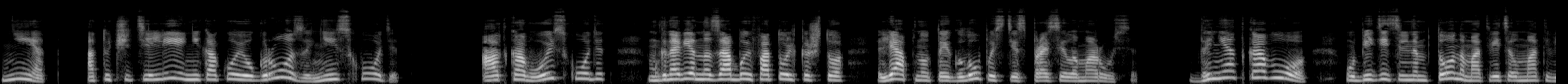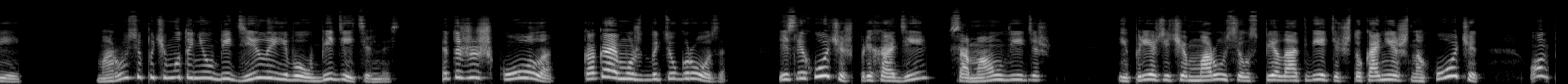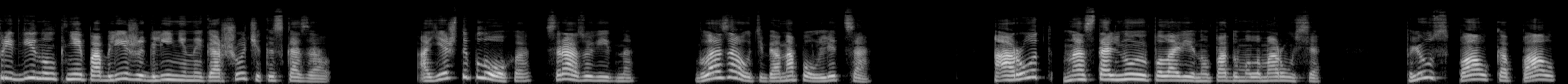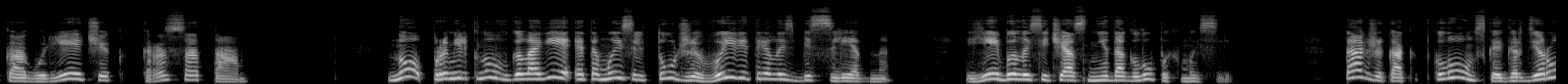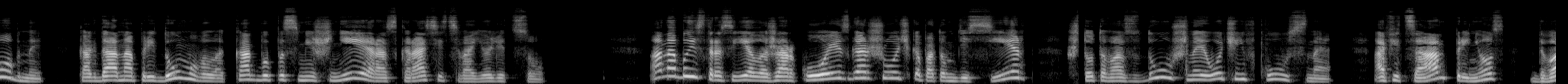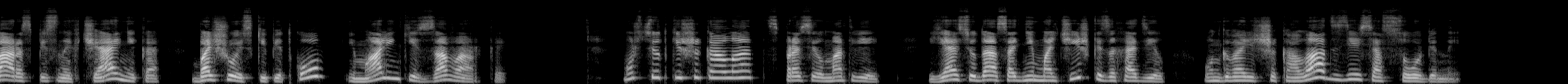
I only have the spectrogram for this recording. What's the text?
Нет, от учителей никакой угрозы не исходит. А от кого исходит? Мгновенно забыв о только что ляпнутой глупости, спросила Маруся. Да ни от кого, убедительным тоном ответил Матвей. Марусю почему-то не убедила его убедительность. Это же школа, какая может быть угроза? Если хочешь, приходи, сама увидишь. И прежде чем Маруся успела ответить, что, конечно, хочет, он придвинул к ней поближе глиняный горшочек и сказал, а ешь ты плохо, сразу видно. Глаза у тебя на пол лица. А рот на остальную половину, подумала Маруся. Плюс палка, палка, огуречек, красота. Но, промелькнув в голове, эта мысль тут же выветрилась бесследно. Ей было сейчас не до глупых мыслей. Так же, как в клоунской гардеробной когда она придумывала, как бы посмешнее раскрасить свое лицо. Она быстро съела жаркое из горшочка, потом десерт, что-то воздушное, очень вкусное. Официант принес два расписных чайника, большой с кипятком и маленький с заваркой. «Может, все-таки шоколад?» — спросил Матвей. «Я сюда с одним мальчишкой заходил. Он говорит, шоколад здесь особенный».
